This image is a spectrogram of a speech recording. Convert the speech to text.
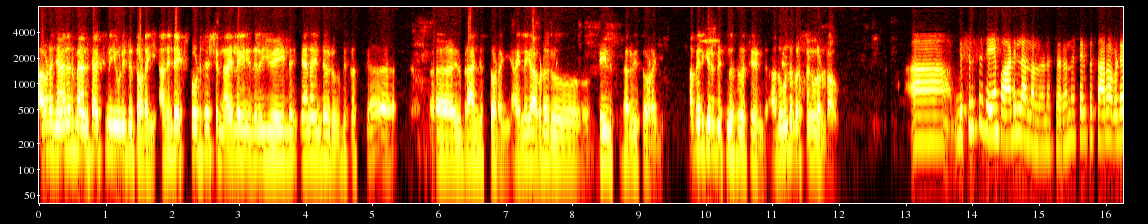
അവിടെ ഞാനൊരു മാനുഫാക്ചറിംഗ് യൂണിറ്റ് തുടങ്ങി. അതിന്റെ എക്സ്പോർട്ട് സെഷൻ അതിൽ ഇതിൽ യു എയിൽ ഞാൻ അതിന്റെ ഒരു ബിസിനസ് ബ്രാഞ്ചസ് തുടങ്ങി. അല്ലെങ്കിൽ അവിടെ ഒരു സെയിൽസ് സർവീസ് തുടങ്ങി. അപ്പൊ എനിക്കൊരു ബിസിനസ് ഉണ്ട്. അതുകൊണ്ട് പ്രശ്നങ്ങൾ ഉണ്ടാവും ബിസിനസ് ചെയ്യാൻ പാടില്ല എന്നുള്ളതാണ് സാർ എന്ന് വെച്ചാൽ ഇപ്പൊ സാർ അവിടെ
